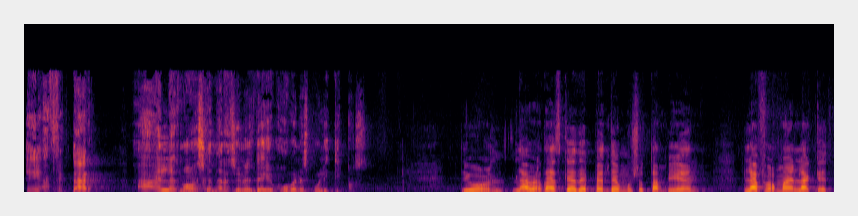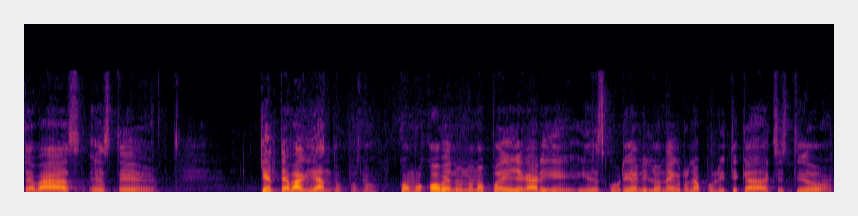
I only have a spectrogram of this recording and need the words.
eh, afectar a las nuevas generaciones de jóvenes políticos? Digo, la verdad es que depende mucho también la forma en la que te vas, este, quien te va guiando, pues, ¿no? Como joven uno no puede llegar y, descubrir el hilo negro. La política ha existido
